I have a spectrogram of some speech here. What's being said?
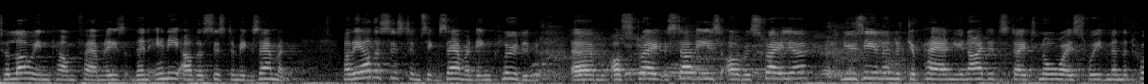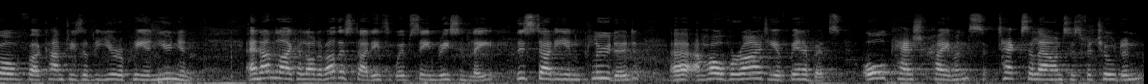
to low-income families than any other system examined. Now, the other systems examined included um, Australia, studies of Australia, New Zealand, Japan, United States, Norway, Sweden and the 12 uh, countries of the European Union. And unlike a lot of other studies that we've seen recently, this study included uh, a whole variety of benefits, all cash payments, tax allowances for children,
